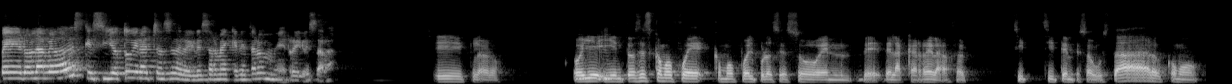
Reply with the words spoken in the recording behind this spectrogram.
Pero la verdad es que si yo tuviera chance de regresarme a Querétaro, me regresaba. Sí, claro. Oye, y entonces, ¿cómo fue, cómo fue el proceso en, de, de, la carrera? O sea, ¿sí, ¿sí, te empezó a gustar o cómo?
